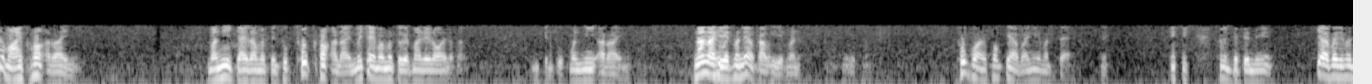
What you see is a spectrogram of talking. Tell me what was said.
สบายเพราะอะไรเนี่ยวันนี้ใจเรามันเป็นทุกข์ทุกข์เพราะอะไร ไม่ใช่มันมันเกิดมาลอยๆหรอกครับมันเป็นทุกข์มันมีอะไร นั่นแหละเหตุมันเนี่ยครับเหตุมันทุกข์เพราะเพราะแก้วไว้นี่มันแตกมันจะเป็นยังไงแก้วไว้นี่มัน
